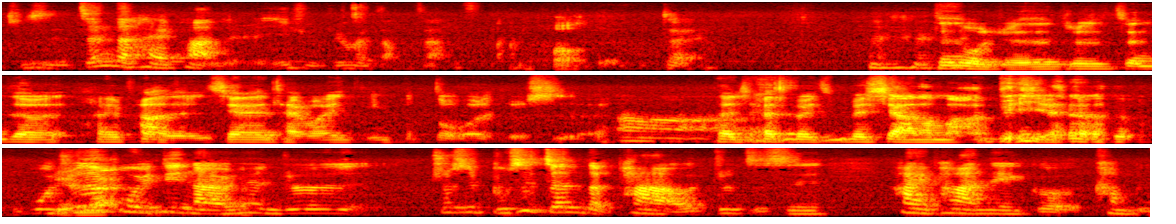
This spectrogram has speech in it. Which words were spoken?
就是真的害怕的人，也许就会长这样子吧。好的，对。但是我觉得，就是真的害怕的人，现在台湾已经不多了，就是了。啊，大家都已经被吓到麻痹了。我觉得不一定啊，有些人就是就是不是真的怕，就只是害怕那个看不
